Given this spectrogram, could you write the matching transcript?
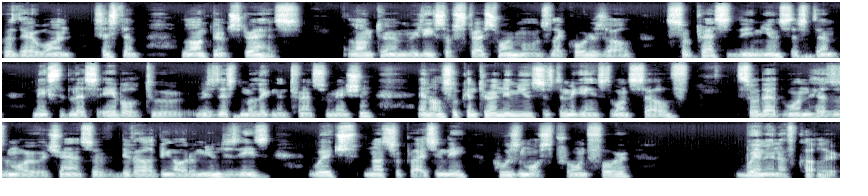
because they're one system. Long-term stress, long-term release of stress hormones like cortisol suppresses the immune system makes it less able to resist malignant transformation and also can turn the immune system against oneself so that one has more of a chance of developing autoimmune disease, which, not surprisingly, who's most prone for? Women of color.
